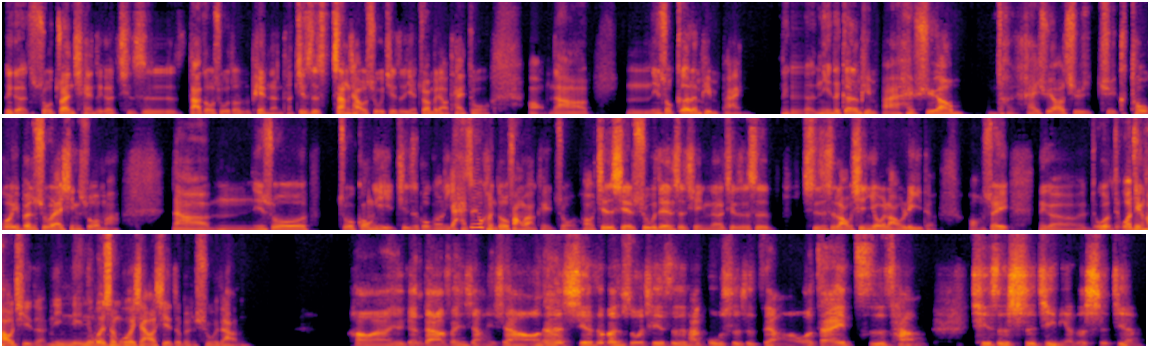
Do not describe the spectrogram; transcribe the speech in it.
那个说赚钱，这个其实大多数都是骗人的。即使畅销书，其实也赚不了太多。好，那嗯，你说个人品牌，那个您的个人品牌还需要还还需要去去透过一本书来行塑吗？那嗯，你说做公益，其实做公益还是有很多方法可以做。哦，其实写书这件事情呢，其实是其实是劳心又劳力的。哦，所以那个我我挺好奇的，你你你为什么会想要写这本书这样？好啊，也跟大家分享一下哦。那写这本书，其实它故事是这样哦。我在职场其实十几年的时间，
